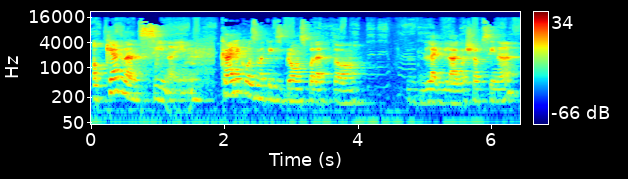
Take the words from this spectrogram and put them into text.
a kedvenc színeim. Kylie Cosmetics Bronze paletta legvilágosabb színe,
